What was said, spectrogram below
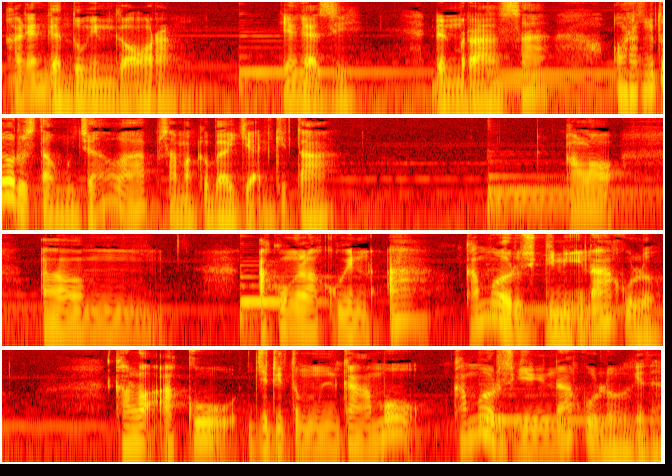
kalian gantungin ke orang ya nggak sih? Dan merasa orang itu harus tanggung jawab sama kebahagiaan kita. Kalau um, aku ngelakuin A kamu harus giniin aku loh kalau aku jadi temen kamu kamu harus giniin aku loh gitu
